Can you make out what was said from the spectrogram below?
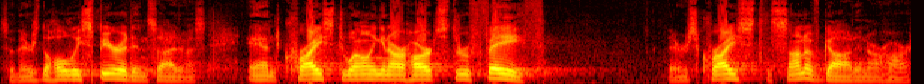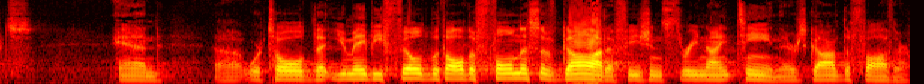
So there's the Holy Spirit inside of us. And Christ dwelling in our hearts through faith. There's Christ, the Son of God, in our hearts. And uh, we're told that you may be filled with all the fullness of God, Ephesians 3.19. There's God the Father.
